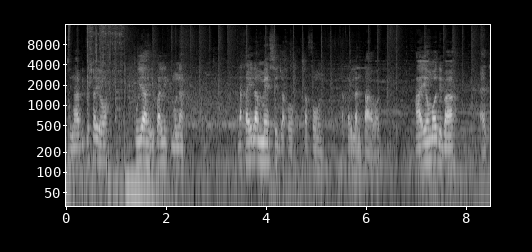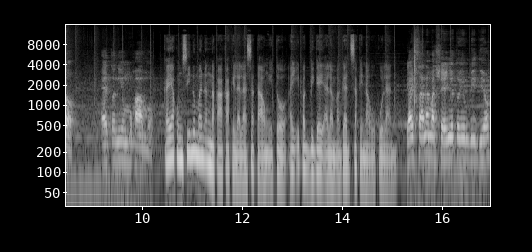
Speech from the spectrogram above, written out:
sinabi ko sa'yo, kuya, ibalik mo na. Nakailang message ako sa phone, nakailang tawag. Ayaw mo, di ba? Eto, eto ni yung mukha mo. Kaya kung sino man ang nakakakilala sa taong ito ay ipagbigay alam agad sa kinaukulan. Guys, sana ma-share nyo to yung video.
